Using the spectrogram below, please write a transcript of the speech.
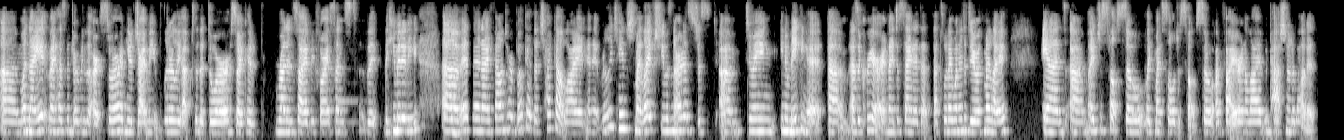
Um, one night, my husband drove me to the art store, and he would drive me literally up to the door so I could run inside before I sensed the, the humidity. Um, and then I found her book at the checkout line, and it really changed my life. She was an artist just um, doing, you know, making it um, as a career. And I decided that that's what I wanted to do with my life. And um, I just felt so, like my soul just felt so on fire and alive and passionate about it.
